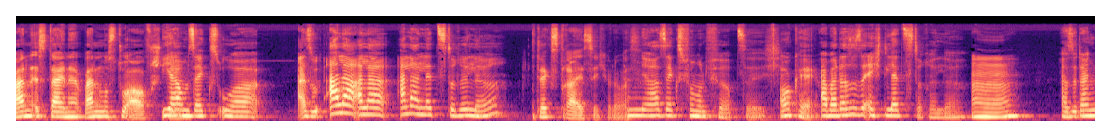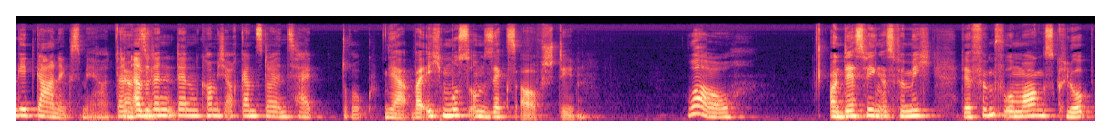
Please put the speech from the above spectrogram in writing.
Wann ist deine, wann musst du aufstehen? Ja, um 6 Uhr. Also aller, aller, allerletzte Rille. 6.30 oder was? Ja, 6,45. Okay. Aber das ist echt letzte Rille. Also dann geht gar nichts mehr. Dann, Okay. Also dann, dann komme ich auch ganz doll in Zeitdruck. Ja, weil ich muss um 6 aufstehen. Wow. Und deswegen ist für mich der 5 Uhr morgens Club,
